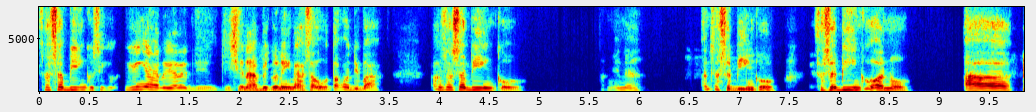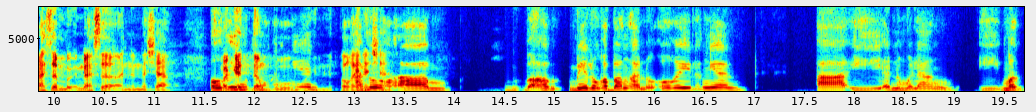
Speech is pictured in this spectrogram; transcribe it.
sasabihin ko siguro, yun nga, yun, sinabi ko na yung nasa utak ko, di ba? Ang sasabihin ko, ang ina, ang sasabihin ko, sasabihin ko ano, ah, nasa, nasa ano na siya, okay, magandang okay buhay, okay na ano, siya. um, baka meron ka bang ano, okay lang yan. Ah, i ano mo lang, i mag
